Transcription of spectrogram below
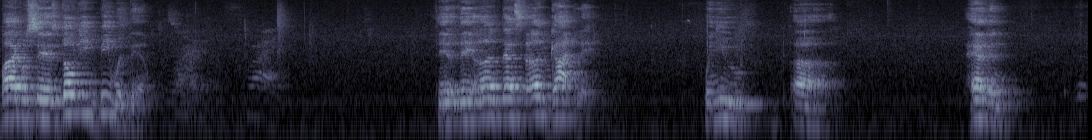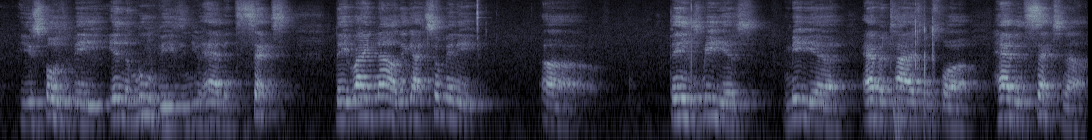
Bible says don't even be with them. The, the un, that's the ungodly. When you uh, having, you're supposed to be in the movies and you having sex. They right now they got so many uh, things, media's media advertisements for having sex now.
